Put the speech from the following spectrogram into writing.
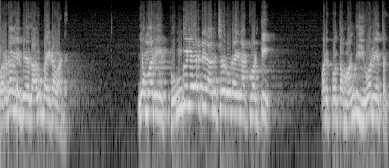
వర్గ విభేదాలు బయటపడ్డాయి. ఇక మరి పొంగులేటి అనుచరుడైనటువంటి మరి కొంతమంది యువనేతలు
